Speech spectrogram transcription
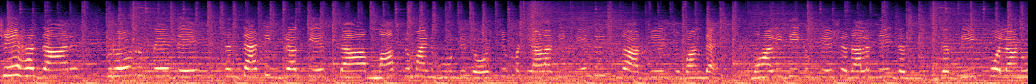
6000 ਕਰੋੜ ਰੁਪਏ ਦੇ ਸਿੰਥੈਟਿਕ ਡਰੱਗ ਕੇਸ ਦਾ ਮਾਸਟਰਮਾਈਂਡ ਹੋਣ ਦੇ ਦੋਸ਼ 'ਚ ਪਟਿਆਲਾ ਦੀ ਕੇਂਦਰੀ ਸੁਧਾਰ ਜੇਲ੍ਹ 'ਚ ਬੰਦ ਹੈ। ਮੋਹਾਲੀ ਦੀ ਇੱਕ ਵਿਸ਼ੇਸ਼ ਅਦਾਲਤ ਨੇ ਜਗ- ਭੋਲਾ ਨੂੰ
